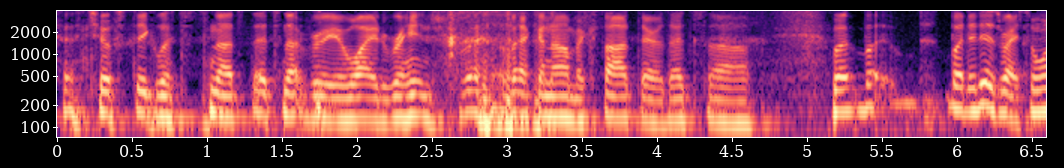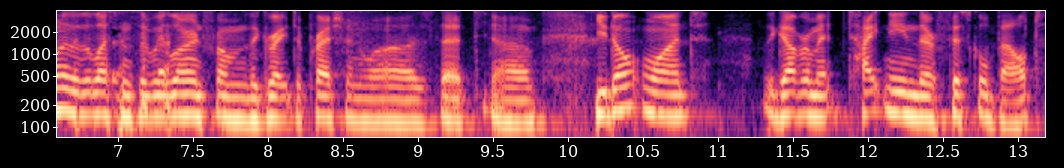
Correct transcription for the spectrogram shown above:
to Joe Stiglitz, it's not that's not very a wide range of economic thought there. That's uh, but but but it is right. So one of the lessons that we learned from the Great Depression was that uh, you don't want the government tightening their fiscal belt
